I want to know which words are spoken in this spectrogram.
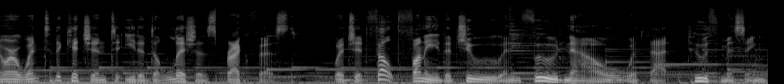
Nora went to the kitchen to eat a delicious breakfast, which it felt funny to chew any food now with that tooth missing.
